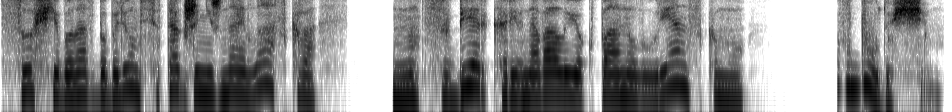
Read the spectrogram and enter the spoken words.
Софья была с бобылем все так же нежна и ласкова, но Цуберка ревновал ее к пану Луренскому в будущем.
